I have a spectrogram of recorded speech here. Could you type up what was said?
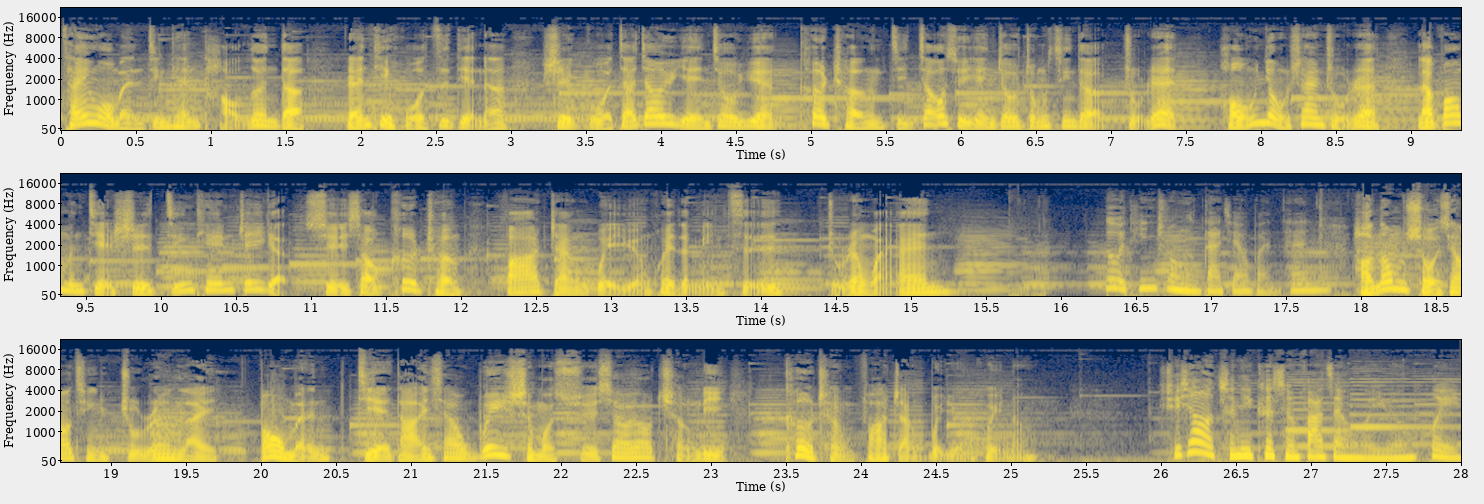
参与我们今天讨论的人体活字典呢，是国家教育研究院课程及教学研究中心的主任洪永善主任来帮我们解释今天这个学校课程发展委员会的名词。主任晚安。各位听众，大家晚安。好，那我们首先要请主任来帮我们解答一下，为什么学校要成立课程发展委员会呢？学校成立课程发展委员会，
